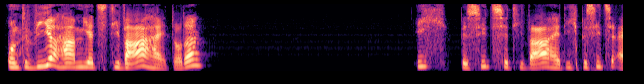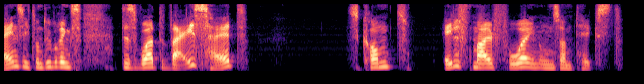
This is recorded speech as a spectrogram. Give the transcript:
Und wir haben jetzt die Wahrheit, oder? Ich besitze die Wahrheit, ich besitze Einsicht. Und übrigens, das Wort Weisheit, es kommt elfmal vor in unserem Text.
